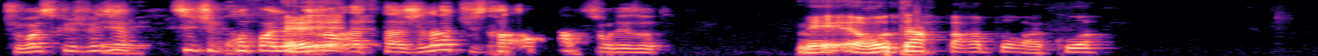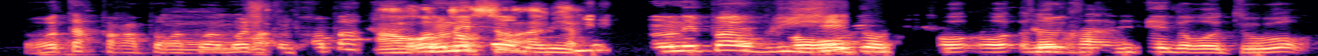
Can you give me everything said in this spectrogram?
Tu vois ce que je veux dire? Et... Si tu prends pas le et... train à cet âge-là, tu seras en retard sur les autres. Mais retard par rapport à quoi? Retard par rapport à quoi? Moi, je ne comprends pas. Un retour sur Amir. On n'est pas obligé. Au, au, au, de... Notre invité de retour,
